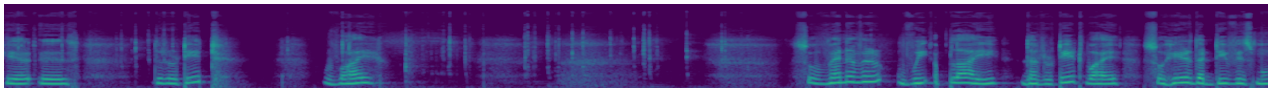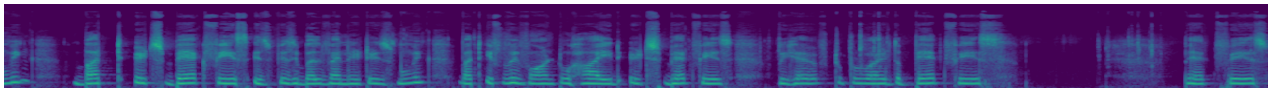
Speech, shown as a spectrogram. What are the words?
Here is the rotate y so whenever we apply the rotate y so here the div is moving but its back face is visible when it is moving. But if we want to hide its back face we have to provide the back face back face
